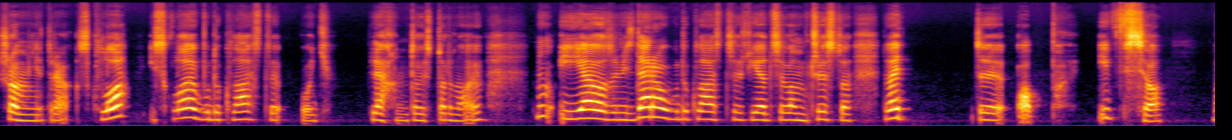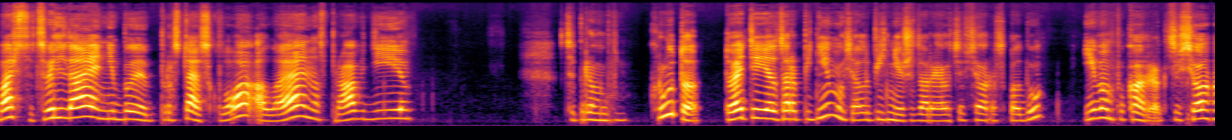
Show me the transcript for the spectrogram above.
Що мені треба? Скло. І скло я буду класти. Ой, пляха не тою стороною. Ну, і я замість дерева буду класти. Я це вам чисто. Давайте. Оп, і все. Бачите, це виглядає ніби просте скло, але насправді це прям круто. Давайте я зараз піднімуся, але пізніше зараз я це все розкладу і вам покажу, як це все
